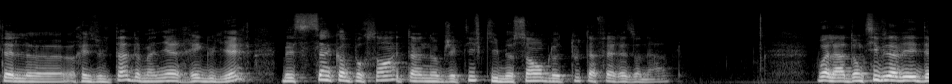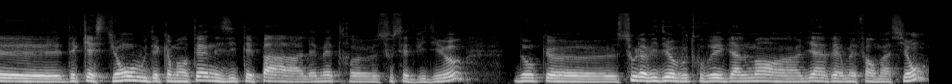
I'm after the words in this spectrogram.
tels résultats de manière régulière mais 50% est un objectif qui me semble tout à fait raisonnable. Voilà donc si vous avez des, questions ou des commentaires n'hésitez pas à les mettre sous cette vidéo. Donc euh, sous la vidéo vous trouverez également un lien vers mes formations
